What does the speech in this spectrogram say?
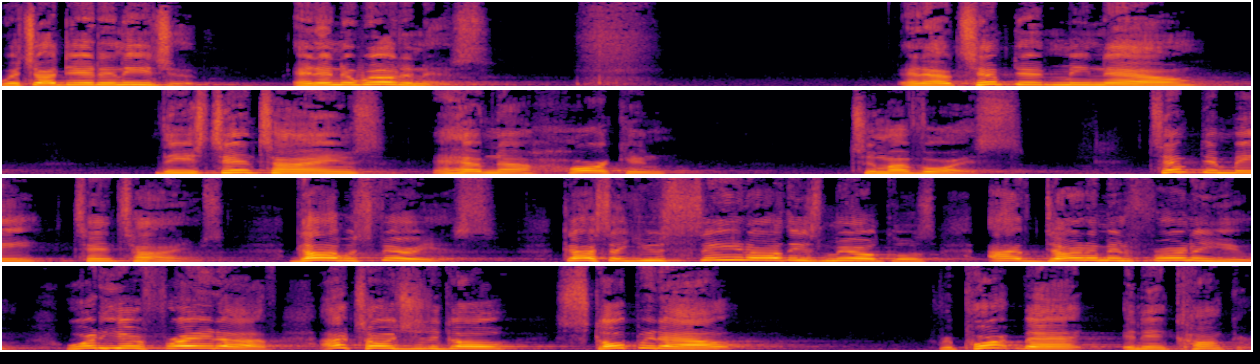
which I did in Egypt and in the wilderness, and have tempted me now these ten times and have not hearkened to my voice. Tempted me ten times. God was furious. God said, You've seen all these miracles. I've done them in front of you. What are you afraid of? I told you to go scope it out, report back, and then conquer.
